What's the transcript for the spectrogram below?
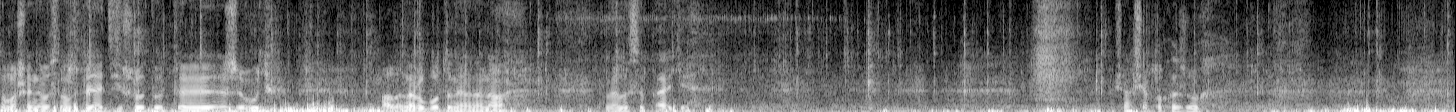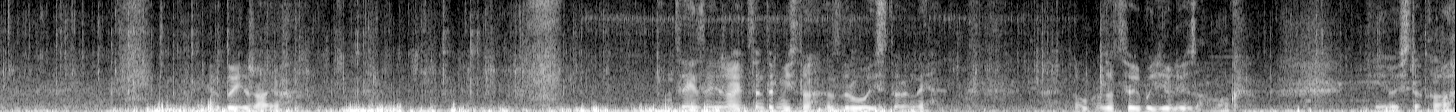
Ну, машини в основному стоять що тут е, живуть, але на роботу не на велосипеді. Зараз ще покажу. Як доїжджаю. Це і заїжджаю в центр міста з другої сторони. Там за цією будівлею замок. І ось така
